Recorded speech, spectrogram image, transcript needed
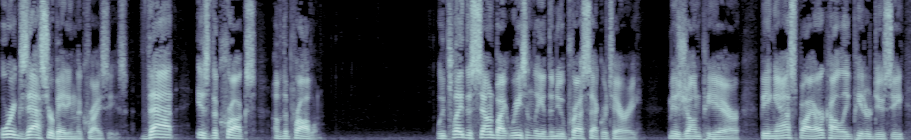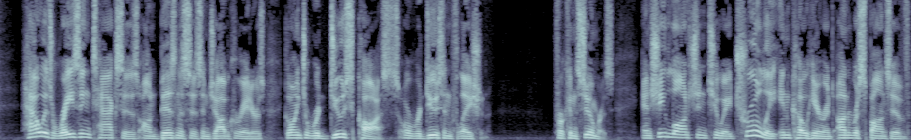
or exacerbating the crises. That is the crux of the problem. We played the soundbite recently of the new press secretary, Ms. Jean Pierre, being asked by our colleague Peter Doocy, how is raising taxes on businesses and job creators going to reduce costs or reduce inflation for consumers? And she launched into a truly incoherent, unresponsive,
